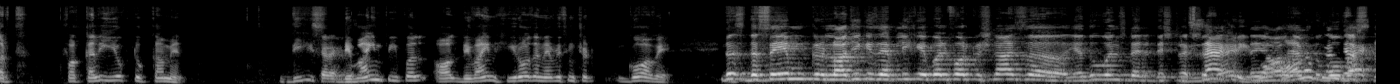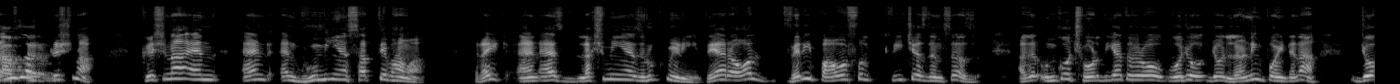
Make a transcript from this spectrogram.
earth for Kali Yuga to come in these Correct. divine people all divine heroes and everything should go away the, the same logic is applicable for krishna's uh, yaduvansh destruction exactly right? they all, all have to go back after krishna krishna and and and Bhumi as Satyabhama, right? And as Lakshmi as Rukmini, they are all very powerful creatures themselves. अगर उनको छोड़ दिया तो फिर वो वो जो जो लर्निंग पॉइंट है ना जो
